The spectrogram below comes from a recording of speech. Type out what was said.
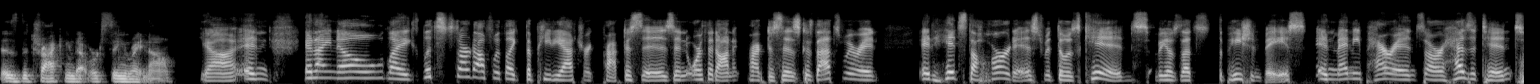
is the tracking that we're seeing right now. Yeah. And and I know like let's start off with like the pediatric practices and orthodontic practices because that's where it it hits the hardest with those kids because that's the patient base. And many parents are hesitant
